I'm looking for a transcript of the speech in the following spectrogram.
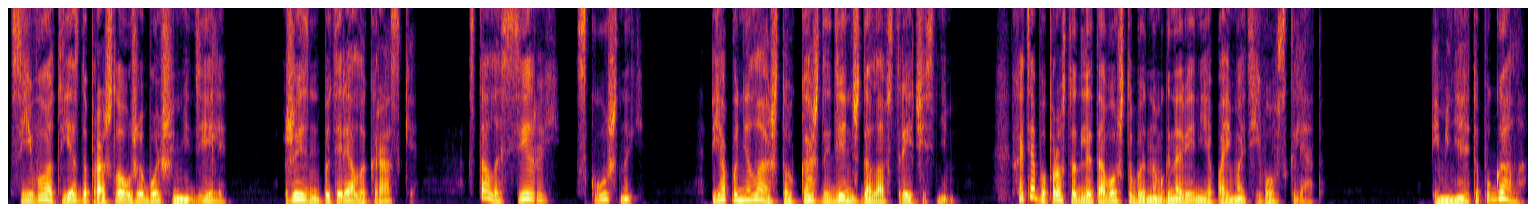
С его отъезда прошло уже больше недели. Жизнь потеряла краски стала серой, скучной. Я поняла, что каждый день ждала встречи с ним, хотя бы просто для того, чтобы на мгновение поймать его взгляд. И меня это пугало.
